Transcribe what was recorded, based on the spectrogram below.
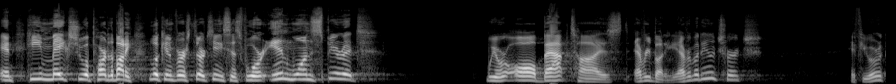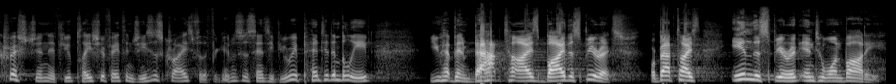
and He makes you a part of the body. Look in verse 13, He says, For in one Spirit we were all baptized, everybody, everybody in the church. If you're a Christian, if you place your faith in Jesus Christ for the forgiveness of sins, if you repented and believed, you have been baptized by the Spirit, or baptized in the Spirit into one body.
